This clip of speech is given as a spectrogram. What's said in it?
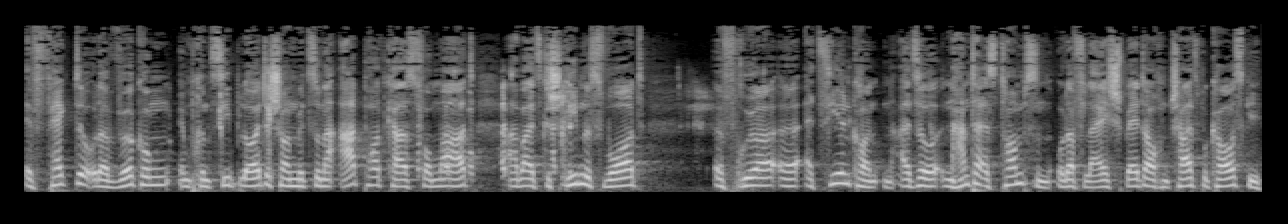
Effekte oder Wirkungen im Prinzip Leute schon mit so einer Art Podcast-Format, aber als geschriebenes Wort äh, früher äh, erzielen konnten. Also ein Hunter S. Thompson oder vielleicht später auch ein Charles Bukowski.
